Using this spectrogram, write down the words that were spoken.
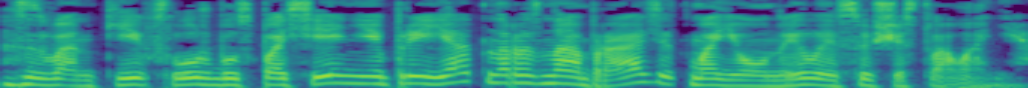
«Звонки в службу спасения приятно разнообразят мое унылое существование».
